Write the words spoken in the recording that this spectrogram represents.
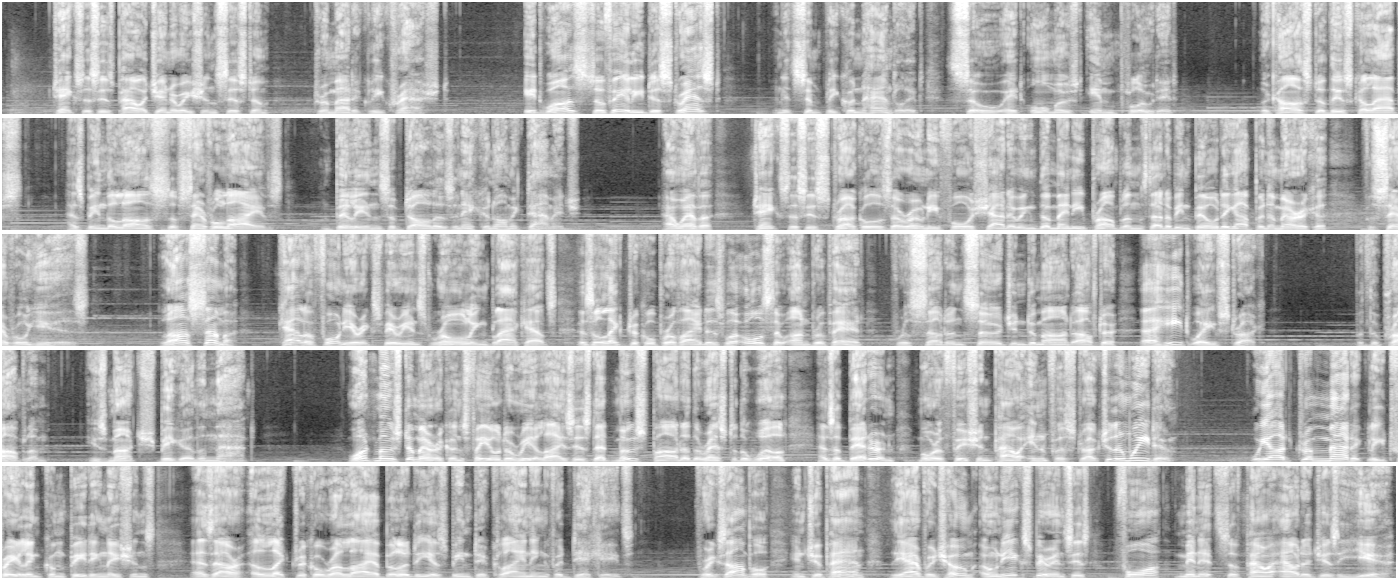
Texas's power generation system dramatically crashed. It was severely distressed and it simply couldn't handle it, so it almost imploded. The cost of this collapse has been the loss of several lives billions of dollars in economic damage. However, Texas's struggles are only foreshadowing the many problems that have been building up in America for several years. Last summer, California experienced rolling blackouts as electrical providers were also unprepared for a sudden surge in demand after a heat wave struck. But the problem is much bigger than that. What most Americans fail to realize is that most part of the rest of the world has a better and more efficient power infrastructure than we do. We are dramatically trailing competing nations as our electrical reliability has been declining for decades. For example, in Japan, the average home only experiences 4 minutes of power outages a year.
